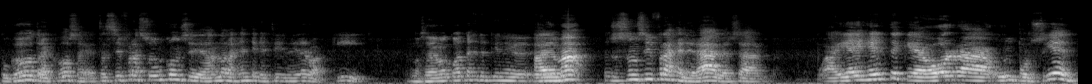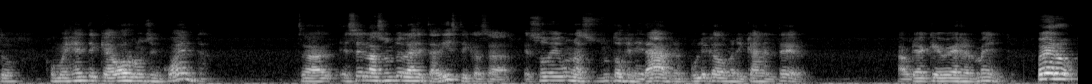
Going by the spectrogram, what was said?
Porque es otra cosa, estas cifras son considerando a la gente que tiene dinero aquí. No sabemos cuánta gente tiene. eh, Además, son cifras generales, o sea, ahí hay gente que ahorra un por ciento, como hay gente que ahorra un 50. O sea, ese es el asunto de las estadísticas, o sea, eso es un asunto general, República Dominicana entera. Habría que ver realmente. Pero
